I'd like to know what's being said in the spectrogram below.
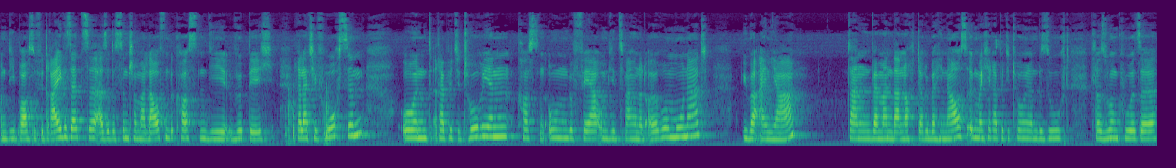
und die brauchst du für drei Gesetze. Also, das sind schon mal laufende Kosten, die wirklich relativ hoch sind. Und Repetitorien kosten ungefähr um die 200 Euro im Monat über ein Jahr. Dann, wenn man dann noch darüber hinaus irgendwelche Repetitorien besucht, Klausurenkurse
